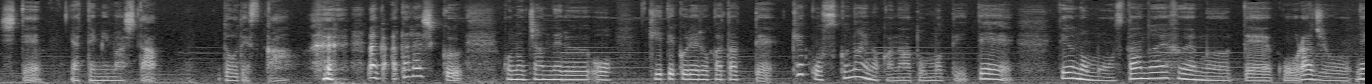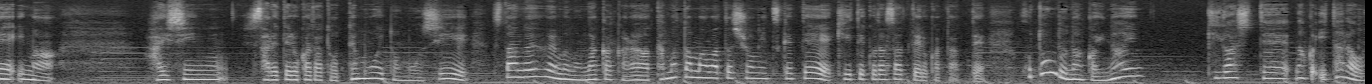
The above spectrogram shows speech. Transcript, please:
してやってみました。どうですか？なんか新しくこのチャンネルを聞いてくれる方って結構少ないのかなと思っていてっていうのもスタンド FM ってこうラジオね今配信されてる方とっても多いと思うしスタンド FM の中からたまたま私を見つけて聞いてくださってる方ってほとんどなんかいない気がしてなんかいたら教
